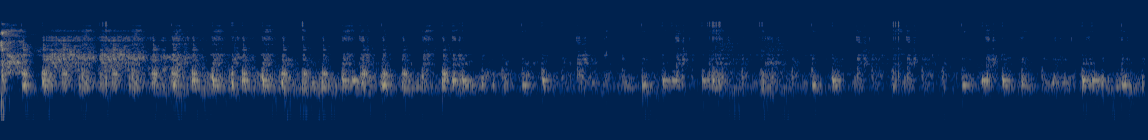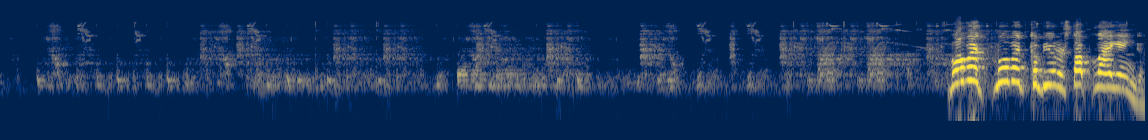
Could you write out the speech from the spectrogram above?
God. Move it! Move it, computer! Stop lagging!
